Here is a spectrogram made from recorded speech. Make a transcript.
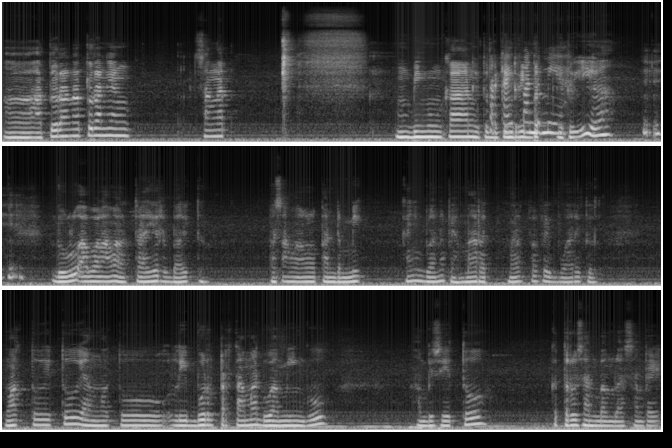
eh, aturan-aturan yang sangat membingungkan itu bikin Terkait ribet pandemi ya? gitu. Iya. Dulu awal-awal terakhir balik tuh pas awal-awal pandemik kayaknya bulan apa ya? Maret. Maret atau Februari tuh. Waktu itu yang waktu libur pertama dua minggu habis itu keterusan 18 sampai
